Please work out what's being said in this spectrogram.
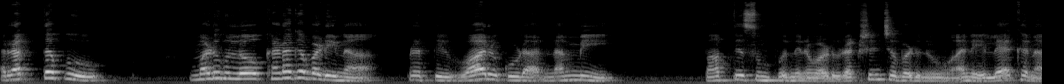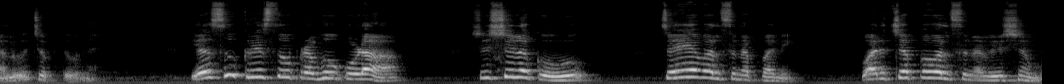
రక్తపు మడుగులో కడగబడిన ప్రతి వారు కూడా నమ్మి బాప్తిసం పొందినవాడు రక్షించబడును అనే లేఖనాలు చెప్తూ ఉన్నాయి. యేసుక్రీస్తు ప్రభు కూడా శిష్యులకు చేయవలసిన పని వారు చెప్పవలసిన విషయము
